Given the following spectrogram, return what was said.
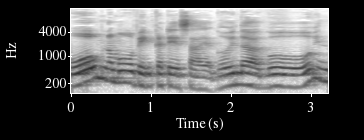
ఓం నమో వెంకటేశాయ గోవింద గోవింద.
